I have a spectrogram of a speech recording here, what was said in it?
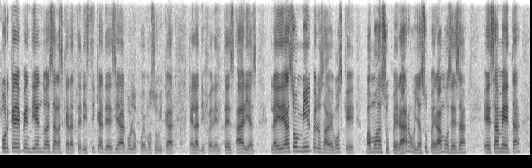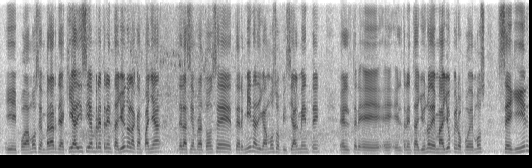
Porque dependiendo de esas las características de ese árbol lo podemos ubicar en las diferentes áreas. La idea son mil, pero sabemos que vamos a superar o ya superamos esa, esa meta y podamos sembrar de aquí a diciembre 31 la campaña de la siembratón se termina, digamos, oficialmente el, eh, el 31 de mayo, pero podemos seguir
